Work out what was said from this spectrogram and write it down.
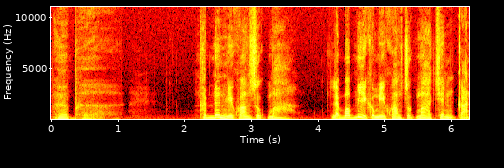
เพอเพอคัดเดิลมีความสุขมาก และบ๊อบบี้ก็มีความสุขมากเช่นกัน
